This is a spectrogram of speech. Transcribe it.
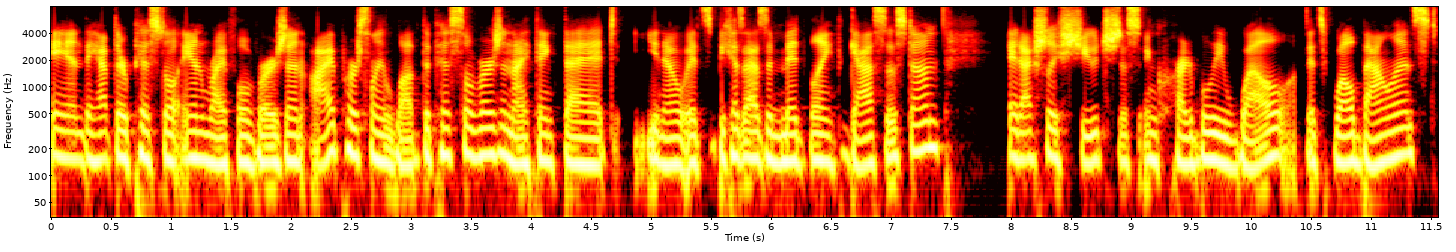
and they have their pistol and rifle version. I personally love the pistol version. I think that, you know, it's because it has a mid length gas system, it actually shoots just incredibly well. It's well balanced.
